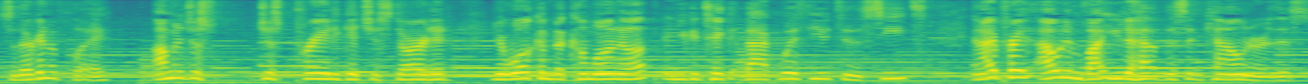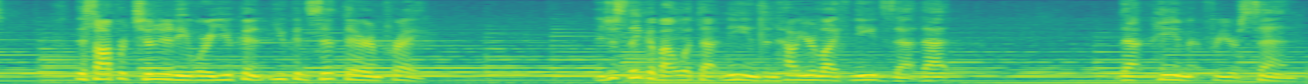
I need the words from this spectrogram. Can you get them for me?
So they're going to play. I'm going to just just pray to get you started. You're welcome to come on up and you can take it back with you to the seats. And I pray I would invite you to have this encounter, this this opportunity where you can you can sit there and pray. And just think about what that means and how your life needs that that that payment for your sin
